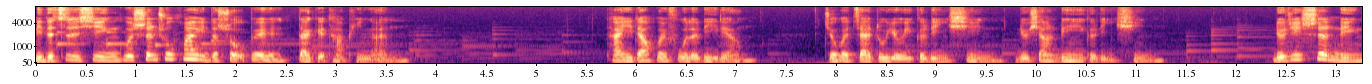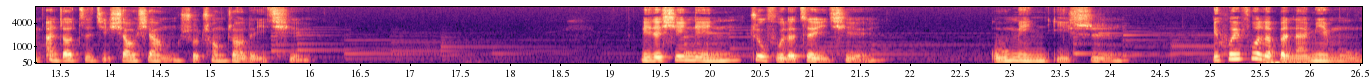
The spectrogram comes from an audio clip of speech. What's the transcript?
你的自信会伸出欢迎的手背，带给他平安。他一旦恢复了力量，就会再度有一个灵性流向另一个灵性，流进圣灵按照自己肖像所创造的一切。你的心灵祝福了这一切，无名已逝，你恢复了本来面目，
